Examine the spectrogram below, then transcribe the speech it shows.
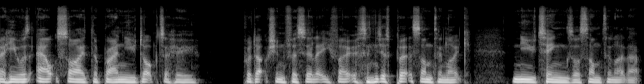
where he was outside the brand new Doctor Who production facility photos and just put something like new tings or something like that.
